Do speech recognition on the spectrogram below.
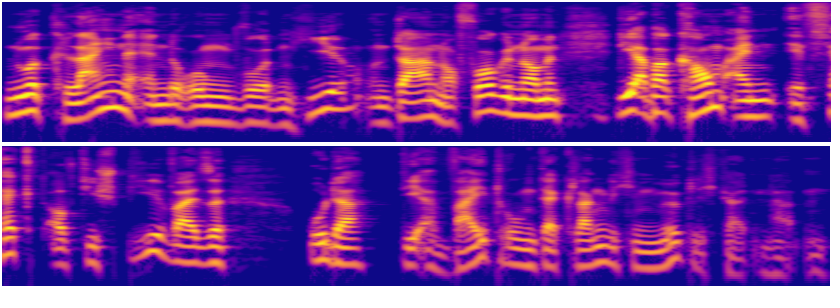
Nur kleine Änderungen wurden hier und da noch vorgenommen, die aber kaum einen Effekt auf die Spielweise oder die Erweiterung der klanglichen Möglichkeiten hatten.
